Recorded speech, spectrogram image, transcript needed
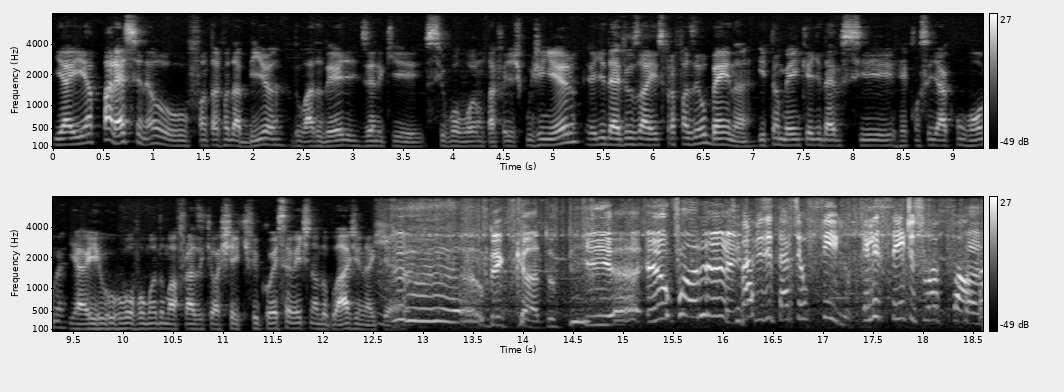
e aí aparece, né, o fantasma da Bia do lado dele, dizendo que se o vovô não tá feliz com o dinheiro, ele deve usar isso pra fazer o bem, né? E também que ele deve se reconciliar com o Homer. E aí o vovô manda uma frase que eu achei que ficou excelente na dublagem, né? Que é. Ah, obrigado, Bia. Eu farei. Vá visitar seu filho. Ele sente sua falta.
